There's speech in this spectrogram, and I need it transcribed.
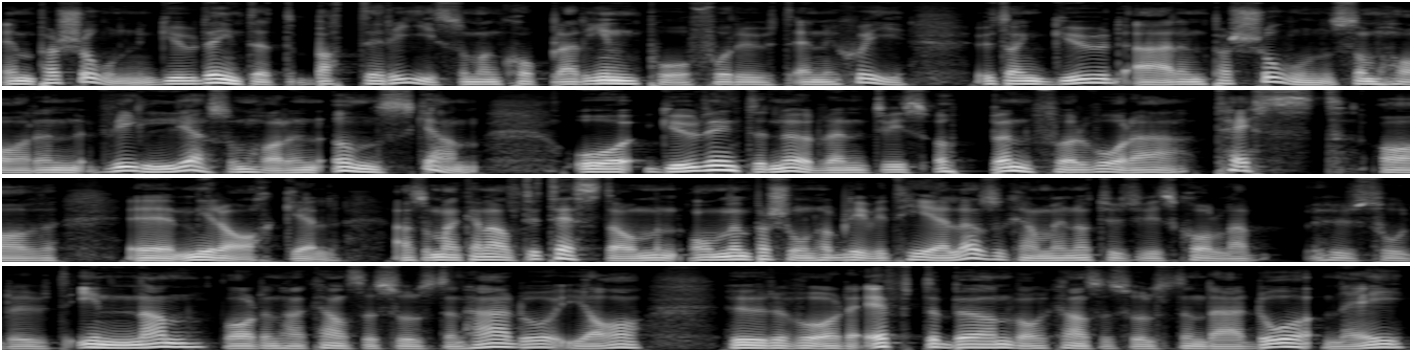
en person. Gud är inte ett batteri som man kopplar in på och får ut energi. Utan Gud är en person som har en vilja, som har en önskan. Och Gud är inte nödvändigtvis öppen för våra test av eh, mirakel. Alltså man kan alltid testa om, om en person har blivit helad så kan man naturligtvis kolla hur såg det ut innan? Var den här cancersvulsten här då? Ja. Hur var det efter bön? Var cancersvulsten där då? Nej.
